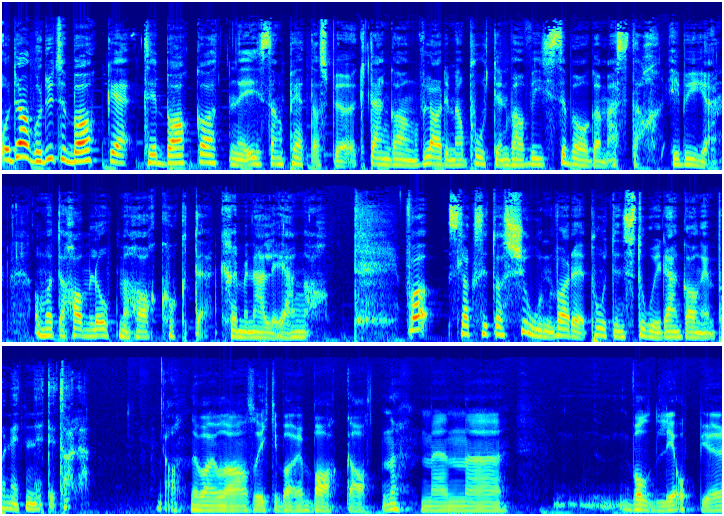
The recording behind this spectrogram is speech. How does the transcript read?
Og da går du tilbake til bakgatene i St. Petersburg den gang Vladimir Putin var viseborgermester i byen og måtte hamle opp med hardkokte kriminelle gjenger. Hva slags situasjon var det Putin sto i den gangen på 1990-tallet? Ja, det var jo da altså ikke bare bakgatene, men uh, voldelige oppgjør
